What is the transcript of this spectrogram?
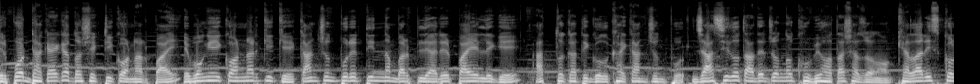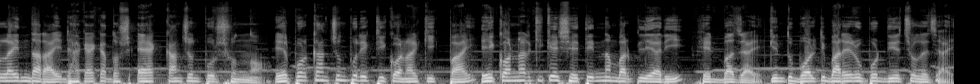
এরপর ঢাকা একাদশ একটি কর্নার পায় এবং এই কর্নার কিকে কাঞ্চনপুরের তিন নাম্বার প্লেয়ারের পায়ে লেগে আত্মঘাতী গোল খায় কাঞ্চনপুর। যা ছিল তাদের জন্য খুবই হতাশাজনক। খেলার স্কোর লাইন দ্বারাই ঢাকা একাদশ এক, কাঞ্চনপুর শূন্য। এরপর কাঞ্চনপুর একটি কর্নার কিক পায়। এই কর্নার কিকে সেই তিন নাম্বার প্লেয়ারই হেড বাজায়, কিন্তু বলটি বারের উপর দিয়ে চলে যায়।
